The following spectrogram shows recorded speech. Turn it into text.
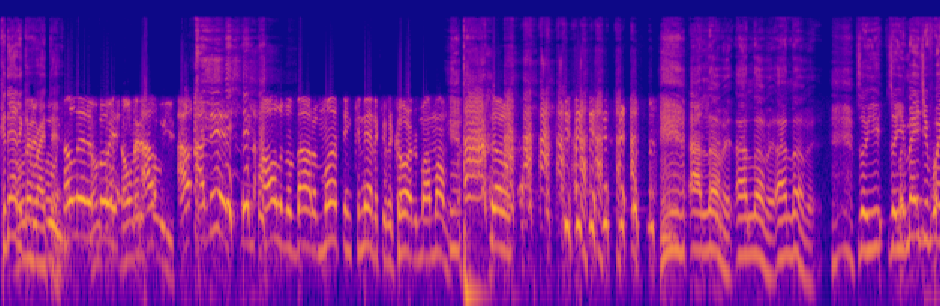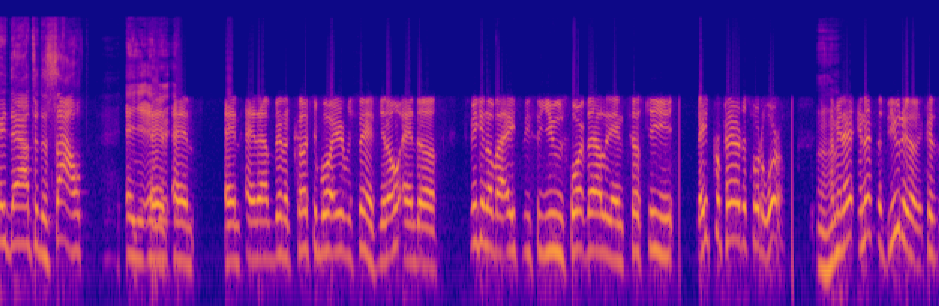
Connecticut right there. Don't let it fool you. Don't, let it fool you. I, I, did spend all of about a month in Connecticut, according to my mama. So I love it. I love it. I love it. So you so you made your way down to the south, and you, and, and, and and and I've been a country boy ever since. You know. And uh, speaking of our HBCUs, Fort Valley and Tuskegee, they prepared us for the world. Mm-hmm. I mean, that, and that's the beauty of it. Because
